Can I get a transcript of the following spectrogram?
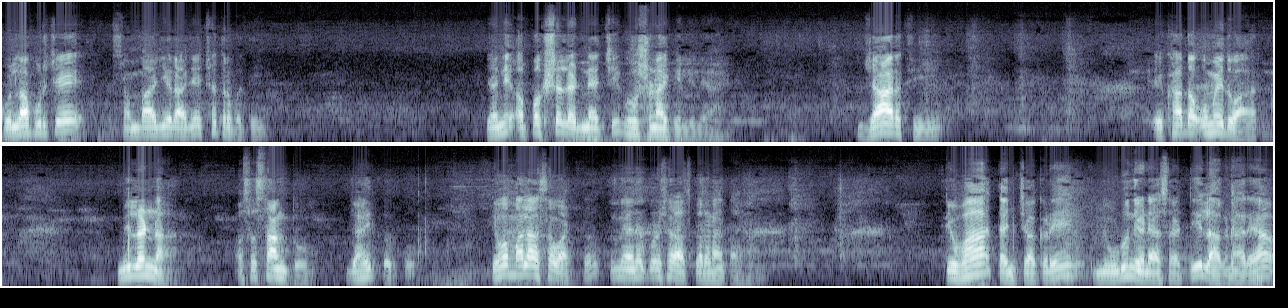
कोल्हापूरचे संभाजीराजे छत्रपती यांनी अपक्ष लढण्याची घोषणा केलेली आहे. ज्या अर्थी एखादा उमेदवार मी लढणार असं सांगतो जाहीर करतो तेव्हा मला असं वाटतं तुम्ही अनेक वर्ष राजकारणात आहे तेव्हा त्यांच्याकडे निवडून येण्यासाठी लागणाऱ्या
